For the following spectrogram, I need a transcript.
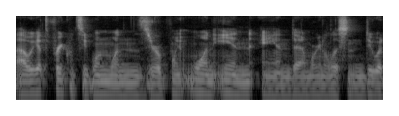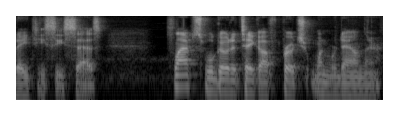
Uh, we got the frequency 110.1 in, and uh, we're going to listen and do what ATC says. Flaps will go to takeoff approach when we're down there.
